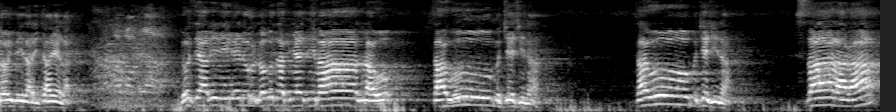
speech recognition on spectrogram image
လို့ရောရှိတာတွေကြားရလား။တို့ဆရာလေးတွေအဲ့လိုလောကုတ္တရာပညာသင်ပါဆိုတာကိုစစာကိုမကြည့်ချင်တာစာကိုမကြည့်ချင်တာစားတာက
